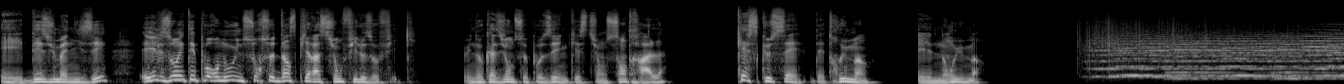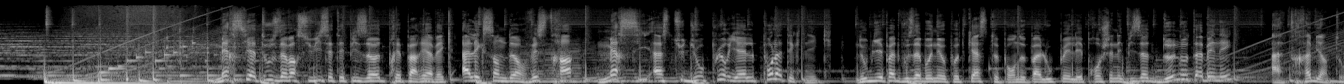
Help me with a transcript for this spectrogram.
et déshumanisés, et ils ont été pour nous une source d'inspiration philosophique. Une occasion de se poser une question centrale. Qu'est-ce que c'est d'être humain et non humain? Merci à tous d'avoir suivi cet épisode préparé avec Alexander Vestra. Merci à Studio Pluriel pour la technique. N'oubliez pas de vous abonner au podcast pour ne pas louper les prochains épisodes de Nota Bene. À très bientôt.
